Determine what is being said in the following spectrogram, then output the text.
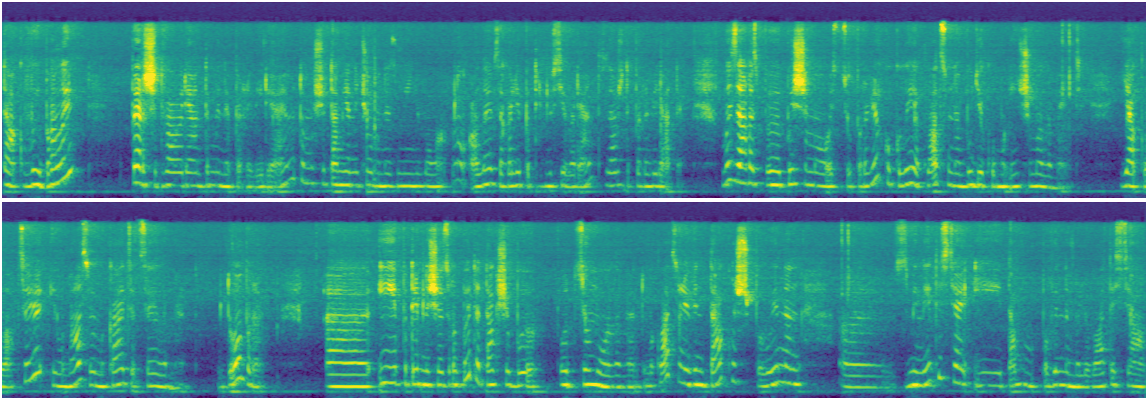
Так, вибрали. Перші два варіанти ми не перевіряємо, тому що там я нічого не змінювала. Ну, але взагалі потрібно всі варіанти завжди перевіряти. Ми зараз пишемо ось цю перевірку, коли я клацаю на будь-якому іншому елементі. Я клацаю і у нас вимикається цей елемент. Добре. Е, І потрібно ще зробити так, щоб по цьому елементу ми клацали, він також повинен е, змінитися і там повинна малюватися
